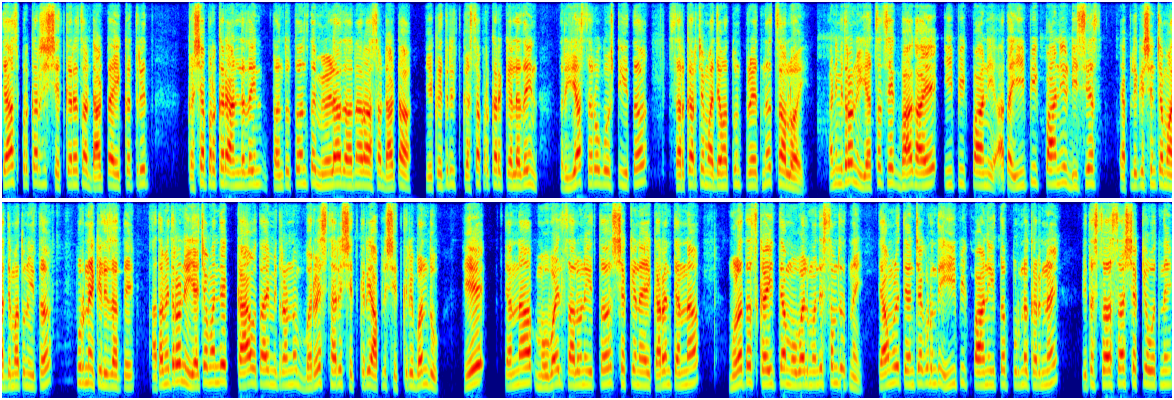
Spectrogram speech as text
त्याच प्रकारचे शेतकऱ्याचा डाटा एकत्रित कशा प्रकारे आणला जाईल तंतोतंत मिळला जाणारा असा डाटा एकत्रित कशा प्रकारे केला जाईल तर या सर्व गोष्टी इथं सरकारच्या माध्यमातून प्रयत्न चालू आहे. आणि मित्रांनो याचाच एक भाग आहे ई पीक पाहणी आता ई पीक पाहणी डी सी एस ॲप्लिकेशनच्या माध्यमातून इथं पूर्ण केली जाते. आता मित्रांनो याच्यामध्ये काय होत आहे मित्रांनो बरेच सारे शेतकरी आपले शेतकरी बंधू हे त्यांना मोबाईल चालवणे इथं शक्य नाही कारण त्यांना मुळातच काही त्या मोबाईलमध्ये समजत नाही. त्यामुळे त्यांच्याकडून ते ई पीक पाहणी इथं पूर्ण करणे इथं सहसा शक्य होत नाही.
